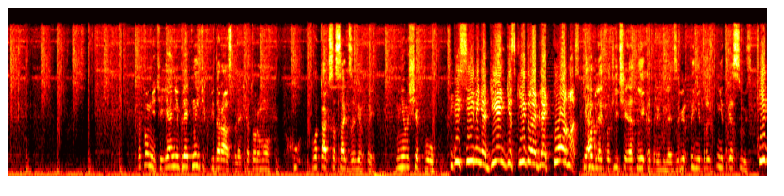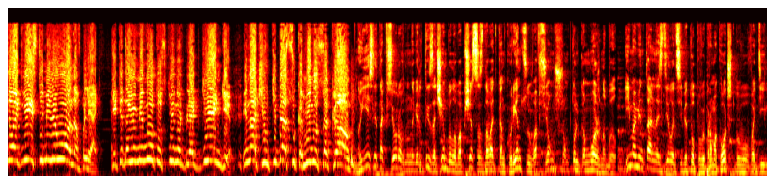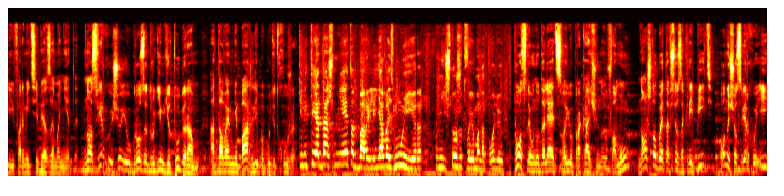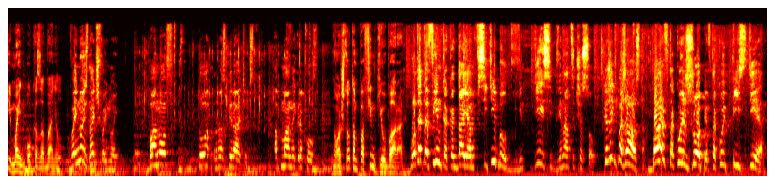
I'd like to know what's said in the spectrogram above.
Запомните, я не, блядь, нытик пидорас, блядь, которому ху- вот так сосать за верты. Мне вообще похуй. Беси меня, деньги скидывай, блядь, тормоз! Я, блядь, в отличие от некоторых, блядь, за верты не, тр- не трясусь. Скидывай 200 миллионов, блядь! Я тебе даю минуту скинуть, блядь, деньги! Иначе у тебя, сука, минус аккаунт! Но если так все равно на верты, зачем было вообще создавать конкуренцию во всем, чем только можно было? И моментально сделать себе топовый промокод, чтобы его вводили и фармить себе АЗ монеты. Ну а сверху еще и угрозы другим ютуберам, отдавай мне бар, либо будет хуже. Или ты отдашь мне этот бар, или я возьму и уничтожу твою монополию. После он удаляет свою прокачанную фому, но чтобы это все закрепить, он еще сверху и майнбока забанил. Войной, значит войной. Банов до разбирательств. Обман игроков. Ну а что там по финке у бара? Вот эта финка, когда я в сети был дв- 10-12 часов. Скажите, пожалуйста, бар в такой жопе, в такой пизде,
